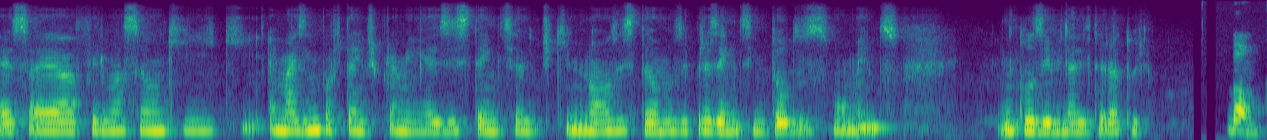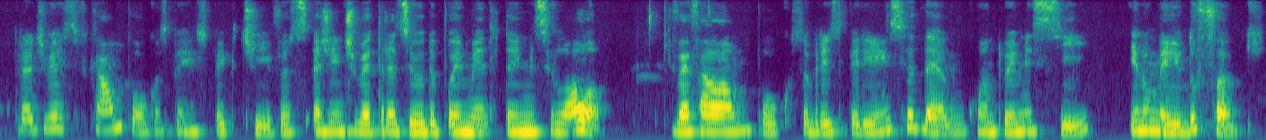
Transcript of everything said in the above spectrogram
essa é a afirmação que, que é mais importante para mim, a existência de que nós estamos e presentes em todos os momentos, inclusive na literatura. Bom, para diversificar um pouco as perspectivas, a gente vai trazer o depoimento da MC Loló, que vai falar um pouco sobre a experiência dela enquanto MC e no meio do funk.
